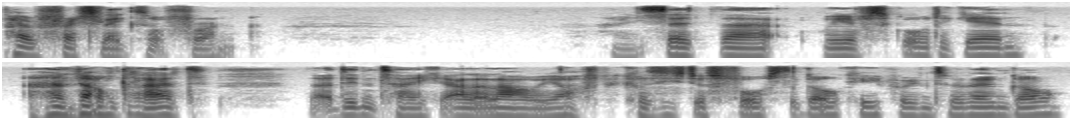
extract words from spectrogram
pair of fresh legs up front. Having said that, we have scored again, and I'm glad that I didn't take Alalawi off because he's just forced the goalkeeper into an own goal.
